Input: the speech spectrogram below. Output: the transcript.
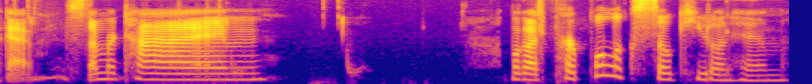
Okay. Summertime. Oh my gosh, purple looks so cute on him.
